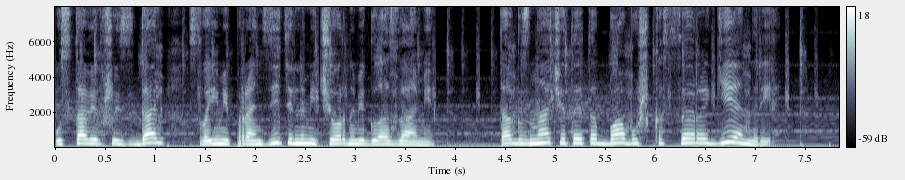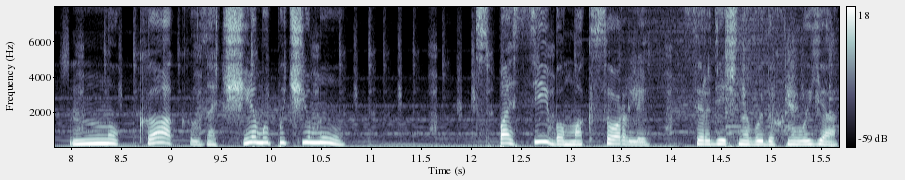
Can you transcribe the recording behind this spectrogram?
уставившись вдаль своими пронзительными черными глазами. Так значит, это бабушка сэра Генри. Ну как, зачем и почему? «Спасибо, Максорли!» – сердечно выдохнула я,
